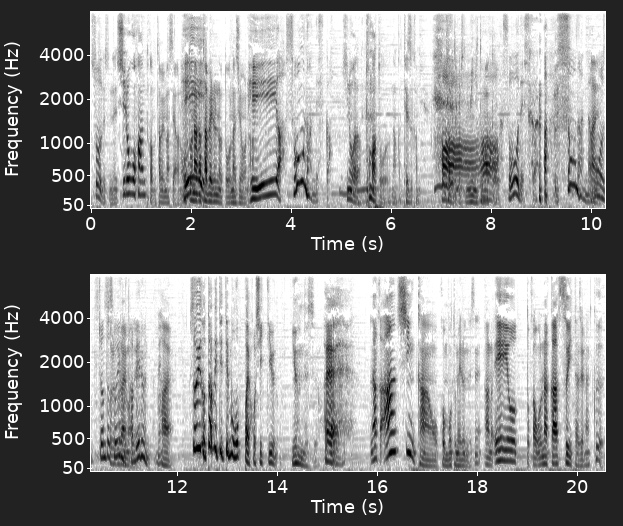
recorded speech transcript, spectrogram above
そうですね。白ご飯とかも食べますよ。あの大人が食べるのと同じような。へえあそうなんですか。昨日はトマトをなんか手づかみで食べてました。ミニトマト。そうですか。あそうなんだ、はい。もうちゃんとそういうの食べるんだね、はい。そういうの食べててもおっぱい欲しいっていうの？言うんですよ。へなんか安心感をこう求めるんですね。あの、栄養とかお腹空いたじゃなく、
